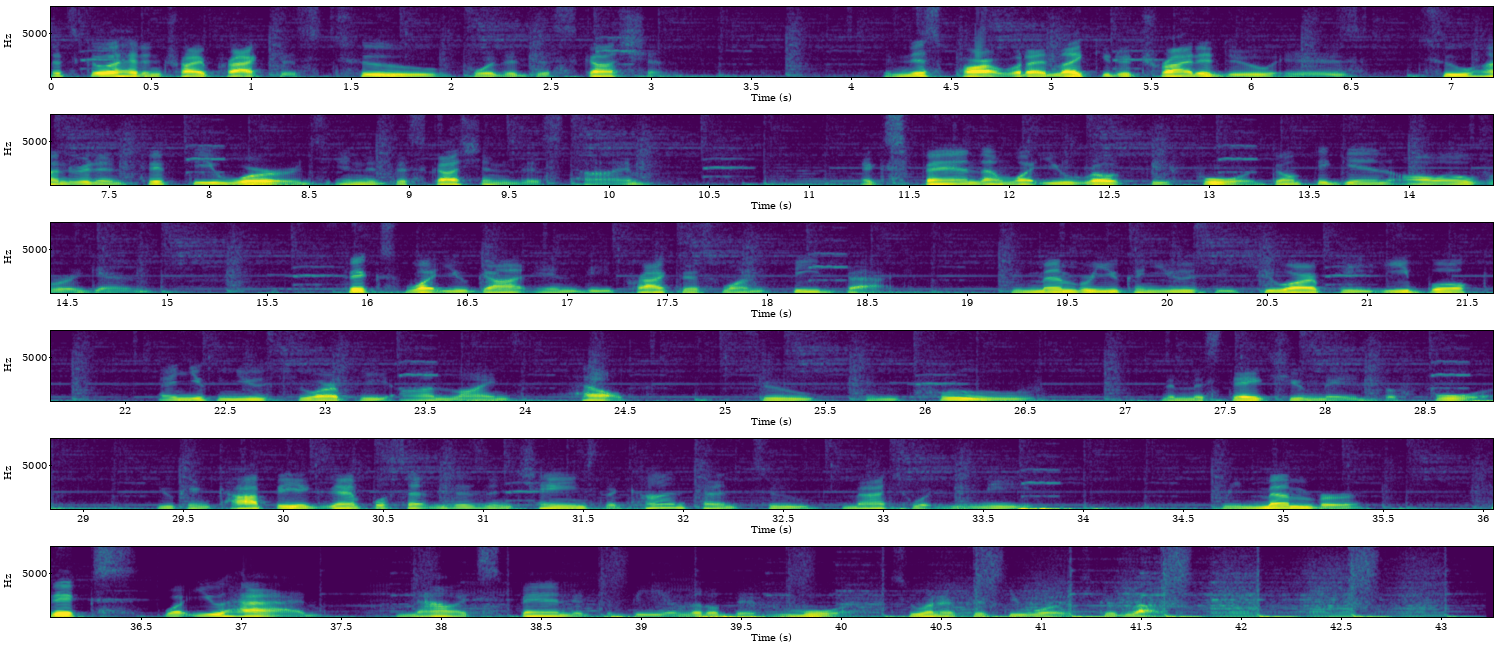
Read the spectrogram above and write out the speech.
Let's go ahead and try practice two for the discussion. In this part, what I'd like you to try to do is 250 words in the discussion this time. Expand on what you wrote before. Don't begin all over again. Fix what you got in the Practice 1 feedback. Remember, you can use the QRP ebook and you can use QRP Online's help to improve the mistakes you made before. You can copy example sentences and change the content to match what you need. Remember, fix what you had, now expand it to be a little bit more. 250 words. Good luck.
